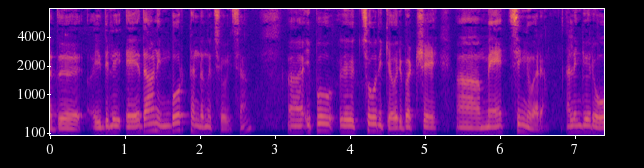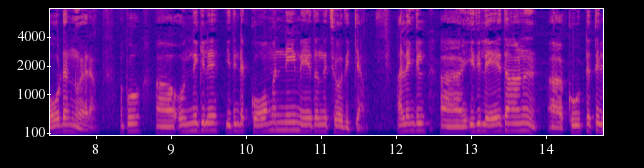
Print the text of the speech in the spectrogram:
ഇത് ഇതിൽ ഏതാണ് ഇമ്പോർട്ടന്റ് എന്ന് ചോദിച്ചാൽ ഇപ്പോൾ ചോദിക്കാം. ഒരു പക്ഷേ മാച്ചിങ് വരാം. അല്ലെങ്കിൽ ഒരു ഓർഡർ എന്ന് വരാം. അപ്പോൾ ഒന്നുകിൽ ഇതിന്റെ കോമൺ നെയിം ഏതെന്ന് ചോദിക്കാം. അല്ലെങ്കിൽ ഇതിലേതാണ് കൂട്ടത്തിൽ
